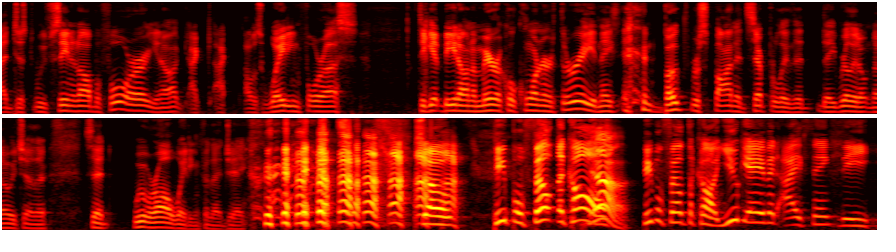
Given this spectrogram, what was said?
I just we've seen it all before, you know, I I, I was waiting for us to get beat on a miracle corner three, and they both responded separately that they really don't know each other. Said we were all waiting for that, Jay. so, so people felt the call. Yeah. people felt the call. You gave it, I think the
